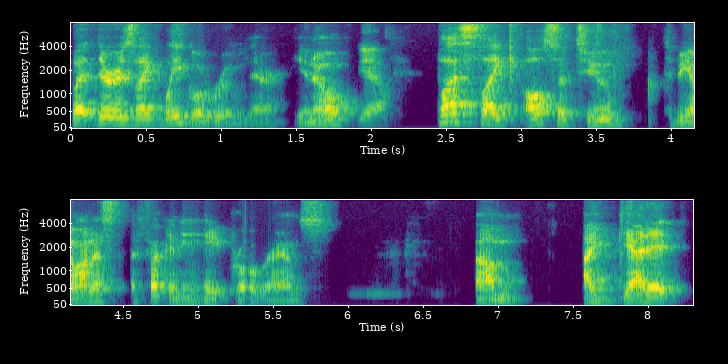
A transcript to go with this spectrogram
but there is like wiggle room there, you know? Yeah. Plus, like also too, to be honest, I fucking hate programs. Um, I get it.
